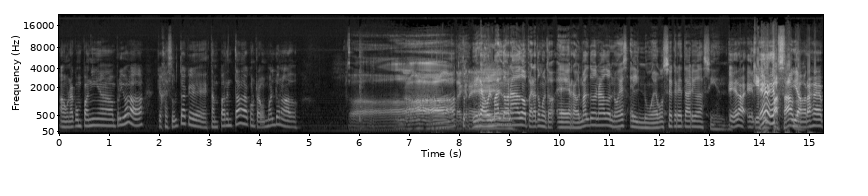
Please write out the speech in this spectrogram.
a una compañía privada que resulta que está emparentada con Raúl Maldonado. No, te Y Raúl. Maldonado, espérate un momento, eh, Raúl Maldonado no es el nuevo secretario de Hacienda. Era el Que es el pasado. y ahora es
